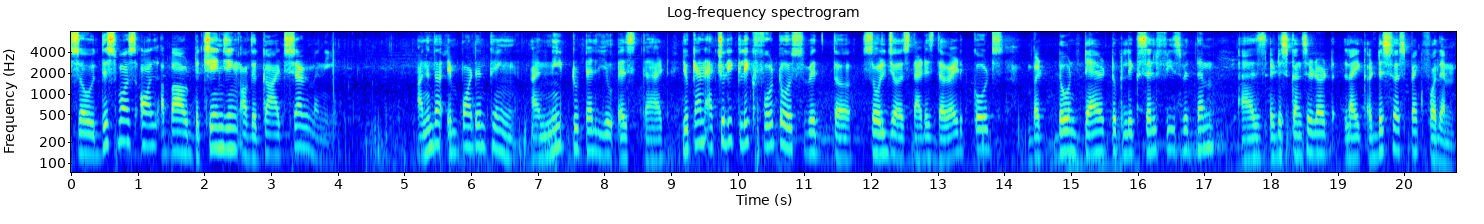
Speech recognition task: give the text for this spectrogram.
So, this was all about the changing of the guard ceremony. Another important thing I need to tell you is that you can actually click photos with the soldiers, that is the red coats, but don't dare to click selfies with them as it is considered like a disrespect for them.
